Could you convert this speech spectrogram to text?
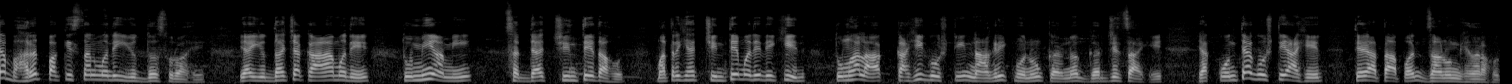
सध्या भारत पाकिस्तानमध्ये युद्ध सुरू आहे. या युद्धाच्या काळामध्ये तुम्ही आम्ही सध्या चिंतेत आहोत. मात्र ह्या चिंतेमध्ये देखील तुम्हाला काही गोष्टी नागरिक म्हणून करणं गरजेचं आहे. या कोणत्या गोष्टी आहेत ते आता आपण जाणून घेणार आहोत.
